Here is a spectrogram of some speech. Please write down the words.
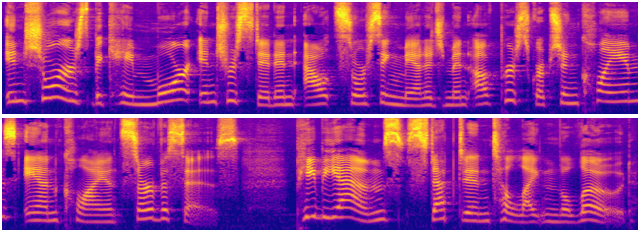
insurers became more interested in outsourcing management of prescription claims and client services. PBMs stepped in to lighten the load.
